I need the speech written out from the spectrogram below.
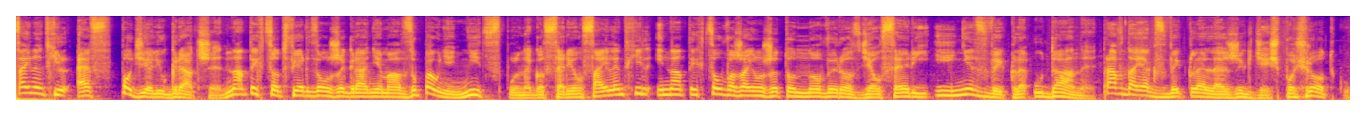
Silent Hill F podzielił graczy na tych, co twierdzą, że gra nie ma zupełnie nic wspólnego z serią Silent Hill i na tych, co uważają, że to nowy rozdział serii i niezwykle udany. Prawda jak zwykle leży gdzieś po środku.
